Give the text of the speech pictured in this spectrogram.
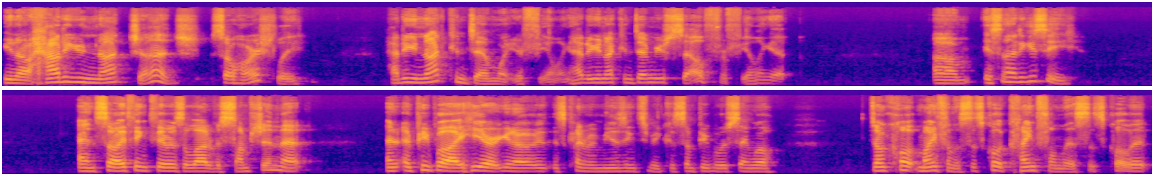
you know, how do you not judge so harshly? How do you not condemn what you're feeling? How do you not condemn yourself for feeling it? Um, it's not easy. And so I think there was a lot of assumption that, and, and people I hear, you know, it's kind of amusing to me because some people are saying, well, don't call it mindfulness. Let's call it kindfulness. Let's call it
